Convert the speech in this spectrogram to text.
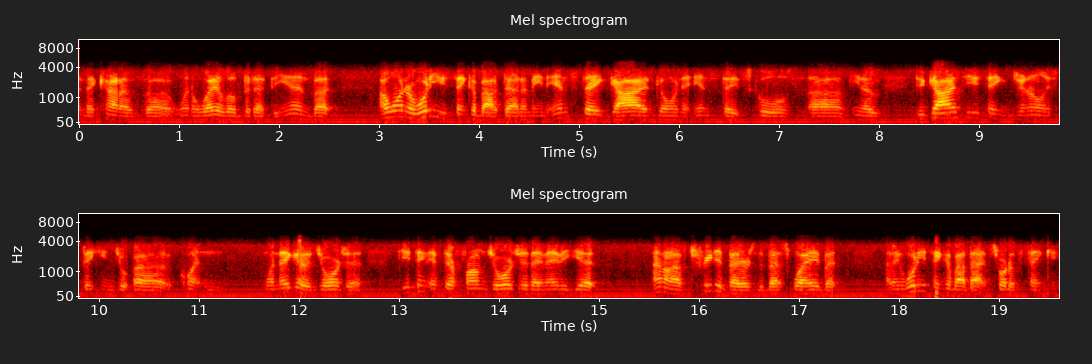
and they kind of uh, went away a little bit at the end, but I wonder, what do you think about that? I mean, in-state guys going to in-state schools, uh, you know, do guys, do you think, generally speaking, uh, Quentin, when they go to Georgia, do you think if they're from Georgia, they maybe get, I don't know treated better is the best way, but, I mean, what do you think about that sort of thinking?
